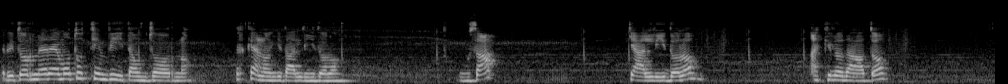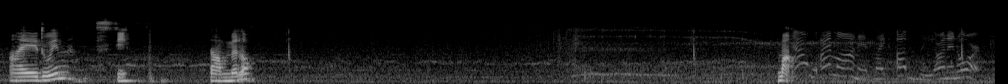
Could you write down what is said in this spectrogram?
Ritorneremo tutti in vita un giorno. Perché non gli dà l'idolo? Scusa? Chi ha l'idolo? A chi l'ho dato? A Edwin? Sì. Dammelo. Ma Now I'm on it like ugly on an orc.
